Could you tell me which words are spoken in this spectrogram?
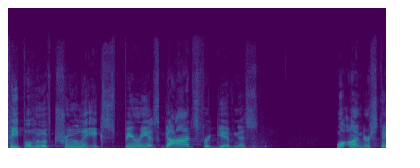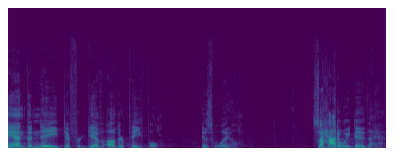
People who have truly experienced God's forgiveness will understand the need to forgive other people as well. So, how do we do that?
